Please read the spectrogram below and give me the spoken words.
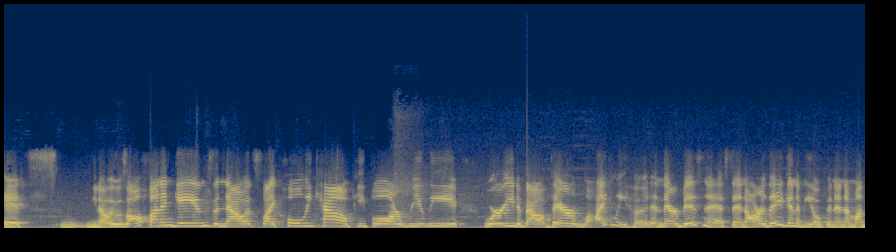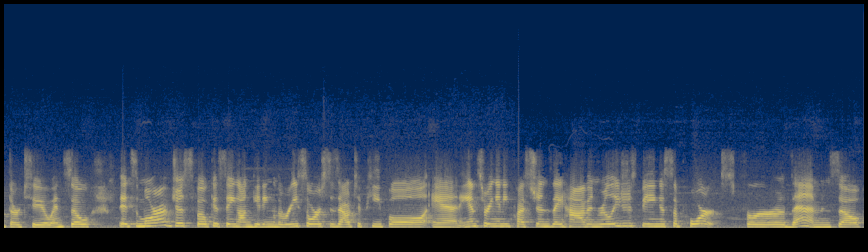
It's you know, it was all fun and games and now it's like holy cow, people are really worried about their livelihood and their business and are they going to be open in a month or two? And so it's more of just focusing on getting the resources out to people and answering any questions they have and really just being a support for them. And so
